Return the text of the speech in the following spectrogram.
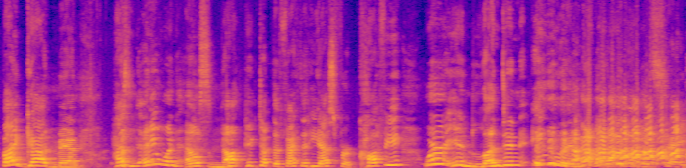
by God, man. Hasn't anyone else not picked up the fact that he asked for coffee? We're in London, England. for sake.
